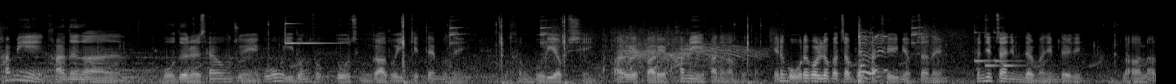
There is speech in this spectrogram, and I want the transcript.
farming이 가능한 모드를 사용 중이고 이동속도 증가도 있기 때문에 큰 무리 없이 빠르게 빠르게 farming이 가능합니다. 이런 거 오래 걸려봤자 뭐 딱히 의미 없잖아요. 편집자님들만 힘들지? 라라라.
